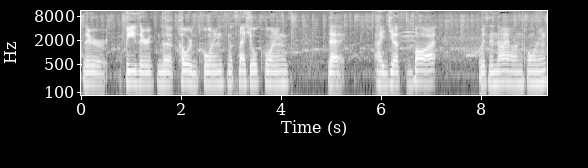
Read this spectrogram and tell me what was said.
there be are the colored coins, the special coins that I just bought with the nyan coin.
